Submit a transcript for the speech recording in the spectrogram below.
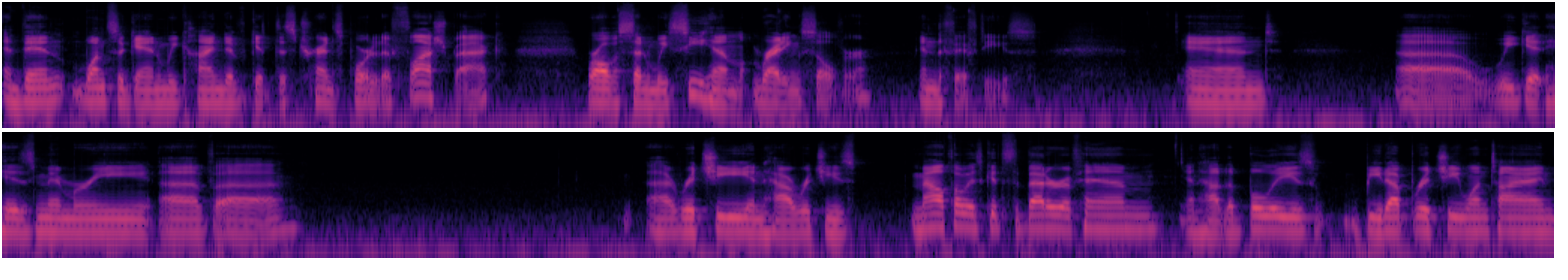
And then once again, we kind of get this transportative flashback where all of a sudden we see him riding silver in the 50s. And uh, we get his memory of uh, uh, Richie and how Richie's mouth always gets the better of him and how the bullies beat up Richie one time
